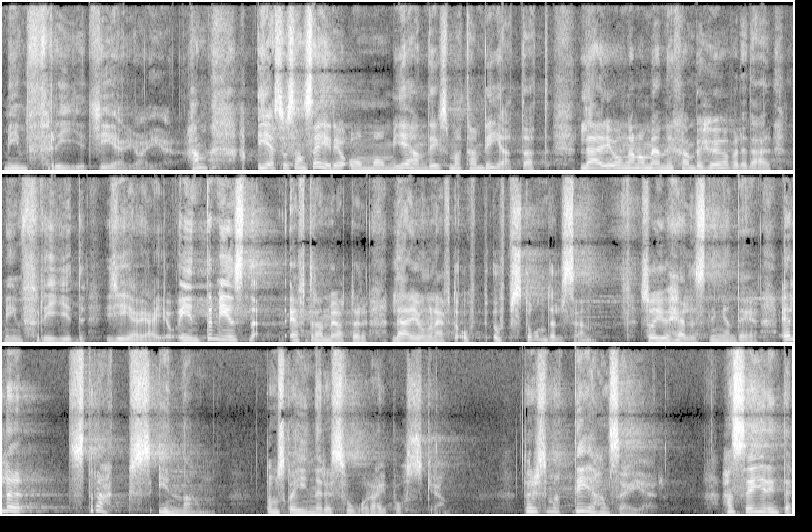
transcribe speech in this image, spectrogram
Min frid ger jag er. Han, Jesus han säger det om och om igen. Det är som att han vet att lärjungarna och människan behöver det där. Min frid ger jag er. Inte minst efter han möter lärjungarna efter uppståndelsen så är ju hälsningen det. Eller strax innan de ska in i det svåra i påsken. Då är det som att det han säger. Han säger inte,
